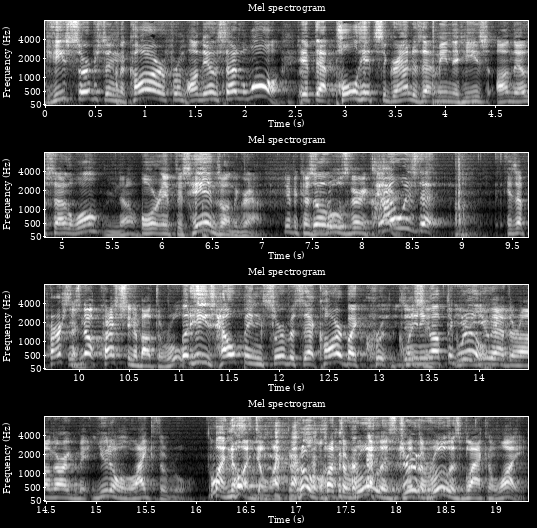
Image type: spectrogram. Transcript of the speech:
he's servicing the car from on the other side of the wall. If that pole hits the ground, does that mean that he's on the other side of the wall? No. Or if his hand's on the ground? Yeah, because So the rule's very clear. How is that? Is a person. There's no question about the rule. But he's helping service that car by cr- cleaning Listen, off the you- grill. You, have the wrong argument. You don't like the rule. well, I know I don't like the rule. But the rule is True. but the rule is black and white.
